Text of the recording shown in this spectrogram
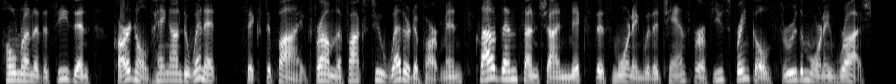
home run of the season. Cardinals hang on to win it 6 to 5. From the Fox 2 Weather Department, clouds and sunshine mixed this morning with a chance for a few sprinkles through the morning rush.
